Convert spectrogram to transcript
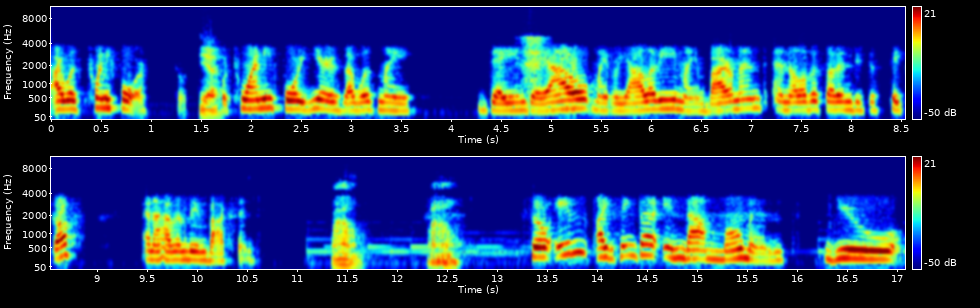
I was 24. So yeah. for 24 years, that was my day in, day out, my reality, my environment. And all of a sudden you just take off and I haven't been back since. Wow. Wow. So in, I think that in that moment, you,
